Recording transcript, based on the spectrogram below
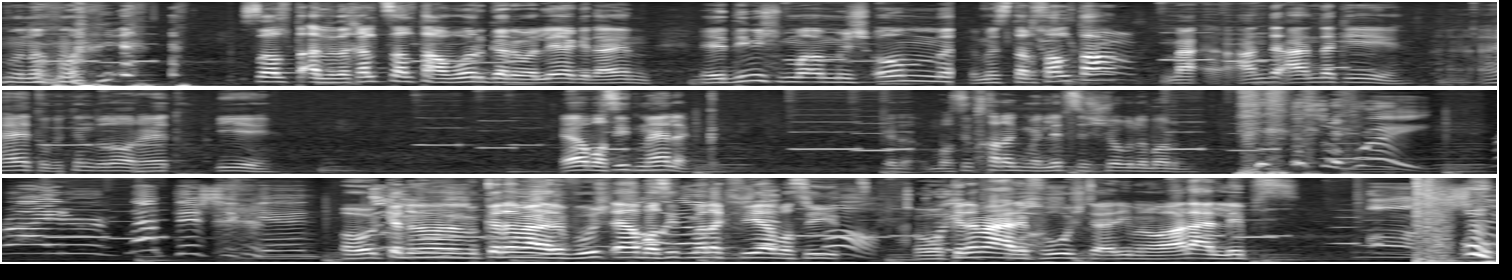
منورين سلطع أنا دخلت سلطع برجر ولا إيه يا جدعان؟ هي دي مش م... مش أم مستر سلطع مع... عند... عندك إيه؟ هاتوا ب 2 دولار هاتوا. في إيه إيه؟ يا بسيط مالك. كده بسيط خرج من لبس الشغل برضه. هو كده ما... كده ما عرفوش إيه بسيط. مالك فيه يا بسيط. هو كده ما عرفوش تقريبا. هو قلع اللبس. Oh, أوه.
